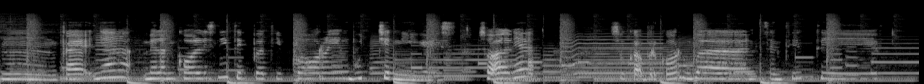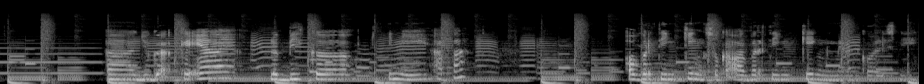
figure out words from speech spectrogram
Hmm, kayaknya melankolis nih tipe-tipe orang yang bucin nih guys. Soalnya suka berkorban, sensitif, uh, juga kayaknya lebih ke ini apa overthinking, suka overthinking melankolis nih.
